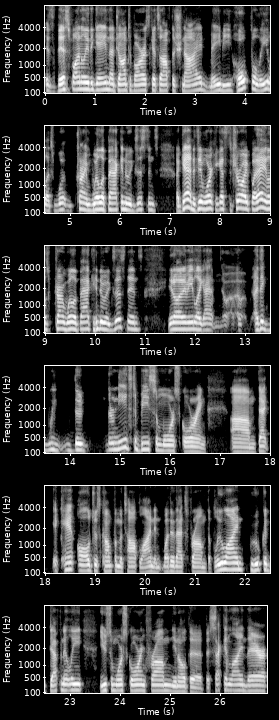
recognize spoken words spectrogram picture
Is this finally the game that John Tavares gets off the schneid? Maybe, hopefully. Let's w- try and will it back into existence. Again, it didn't work against Detroit, but hey, let's try and will it back into existence. You know what I mean? Like I, uh, I think we there there needs to be some more scoring um, that it can't all just come from the top line, and whether that's from the blue line, who could definitely use some more scoring from, you know, the the second line there,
